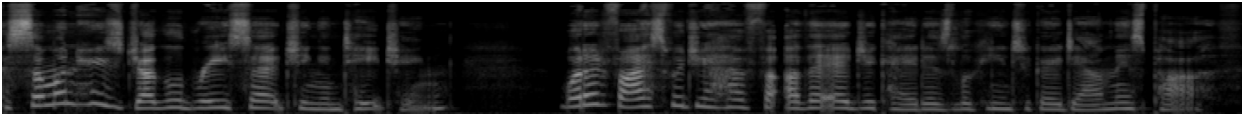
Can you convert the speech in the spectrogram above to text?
As someone who's juggled researching and teaching, what advice would you have for other educators looking to go down this path?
